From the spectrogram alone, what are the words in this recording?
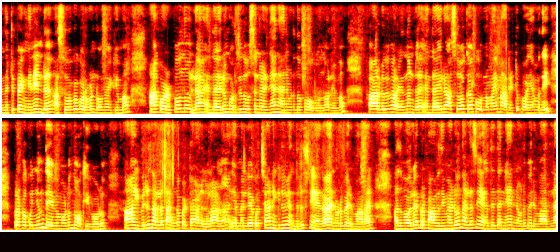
എന്നിട്ട് ഇപ്പം എങ്ങനെയുണ്ട്? അസുഖമൊക്കെ കുറവുണ്ടോ എന്ന് ചോദിക്കുമ്പം ആ കുഴപ്പമൊന്നുമില്ല. എന്തായാലും കുറച്ച് ദിവസം കഴിഞ്ഞാൽ ഞാനിവിടുന്ന് പോകുമെന്ന് പറയുമ്പോൾ ഭാർഗവി പറയുന്നുണ്ട് എന്തായാലും അസുഖമൊക്കെ പൂർണമായും മാറിയിട്ട് പോയാൽ മതി. പ്രഭകുഞ്ഞും ദേവിമോളും നോക്കിക്കോളും. ആ ഇവർ നല്ല തങ്കപ്പെട്ട ആളുകളാണ്. എം എൽ എ കൊച്ചാണെങ്കിലും എന്തൊരു സ്നേഹം എന്നോട് പെരുമാറാൻ. അതുപോലെ പ്രഭാവതി മേഡവും നല്ല സ്നേഹത്തിൽ തന്നെ എന്നോട് പെരുമാറണ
